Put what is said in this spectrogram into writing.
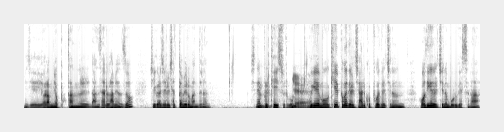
이제 열압력 폭탄을 난사를 하면서 시가지를 잿더미로 만드는 시샘플 음. 케이스로 예. 그게 뭐 키예프가 될지 하리코프가 될지는 어디가 될지는 모르겠으나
